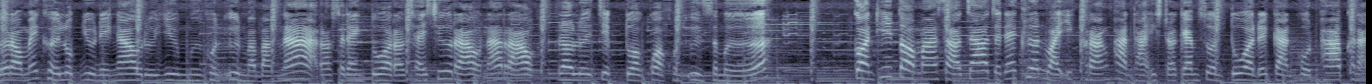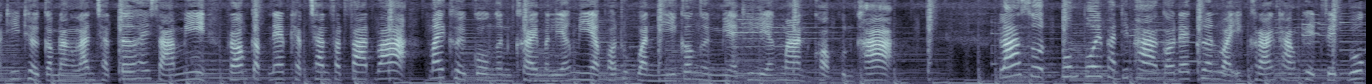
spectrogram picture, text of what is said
อเราไม่เคยหลบอยู่ในเงา หรือยืมมือคนอื่นมาบังหน้า เราแสดงตัวเราใช้ชื่อเราหน้าเรา เราเลยเจ็บตัวกว่าคนอื่นเสมอ ก่อนที่ต่อมาสาวเจ้าจะได้เคลื่อนไหวอีกครั้งผ่านทางอินสตาแกรมส่วนตัวด้วยการโพสต์ภาพขณะที่เธอกำลังลั่นชัตเตอร์ให้สามี พร้อมกับแนบแคปชั่นฟาดๆว่า ไม่เคยโกงเงินใครมาเลี้ยงเมียเพราะทุกวันนี้ก็เงินเมียที่เลี้ยงมันขอบคุณค่ะ ล่าสุดปุ้มปุ้ยพันธิพาก็ได้เคลื่อนไหวอีกครั้งทางเพจ Facebook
